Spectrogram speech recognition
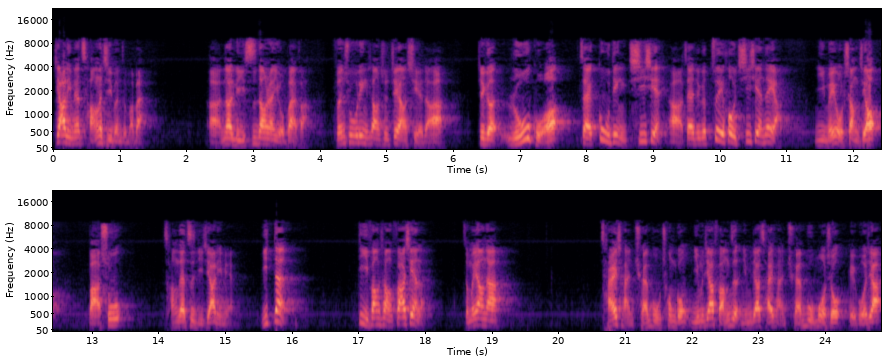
家里面藏了几本怎么办？啊，那李斯当然有办法。焚书令上是这样写的啊，这个如果在固定期限啊，在这个最后期限内啊，你没有上交，把书藏在自己家里面，一旦地方上发现了，怎么样呢？财产全部充公，你们家房子、你们家财产全部没收给国家。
